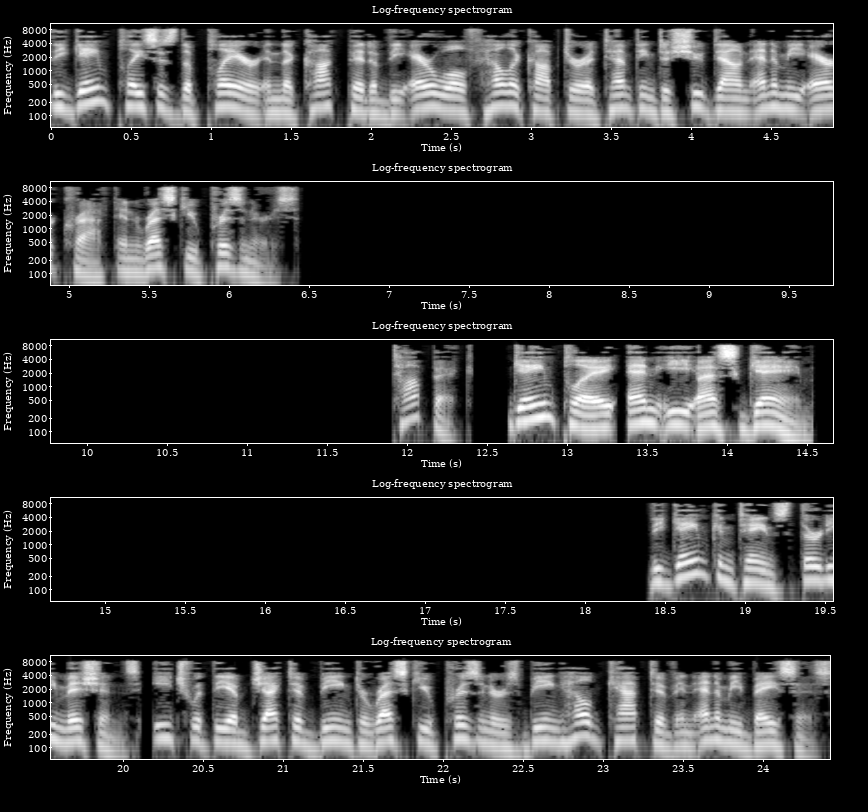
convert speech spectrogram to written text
The game places the player in the cockpit of the Airwolf helicopter attempting to shoot down enemy aircraft and rescue prisoners. Gameplay NES game The game contains 30 missions, each with the objective being to rescue prisoners being held captive in enemy bases.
